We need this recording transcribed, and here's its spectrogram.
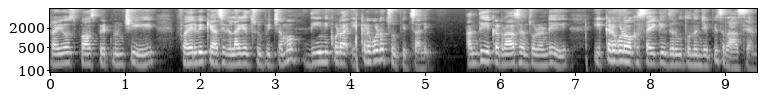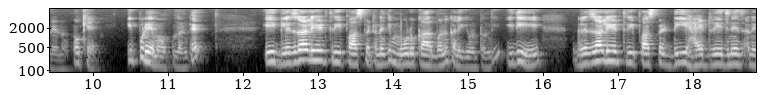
ట్రయోస్ పాస్పేట్ నుంచి ఫైర్విక్ యాసిడ్ ఎలాగైతే చూపించామో దీన్ని కూడా ఇక్కడ కూడా చూపించాలి. అందుకే ఇక్కడ రాశాను చూడండి. ఇక్కడ కూడా ఒక సైకిల్ జరుగుతుందని చెప్పేసి రాశాను నేను. ఓకే. ఇప్పుడు ఏమవుతుందంటే ఈ గ్లిజరాల్డిహైడ్ త్రీ పాస్పేట్ అనేది మూడు కార్బన్లు కలిగి ఉంటుంది. ఇది గ్లిజరాల్డిహైడ్ త్రీ పాస్పేట్ డీహైడ్రేజనేజ్ అనే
